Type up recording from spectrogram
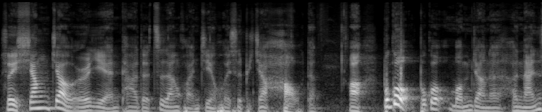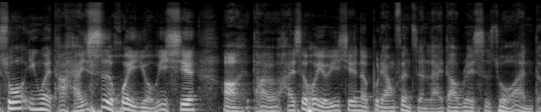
所以相较而言，它的自然环境会是比较好的。啊，不过不过我们讲呢很难说，因为它还是会有一些啊，它还是会有一些呢不良分子来到瑞士作案的，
